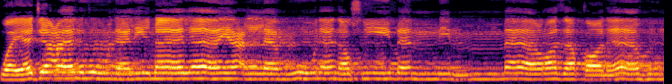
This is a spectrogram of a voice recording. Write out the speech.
ويجعلون لما لا يعلمون نصيبا مما رزقناهم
